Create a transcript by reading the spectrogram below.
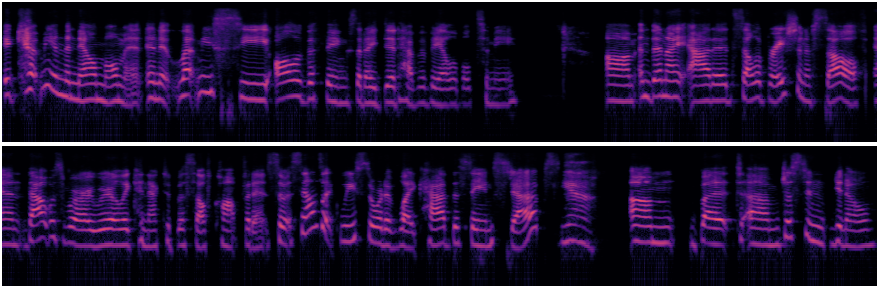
it kept me in the now moment and it let me see all of the things that I did have available to me. Um, and then I added celebration of self. And that was where I really connected with self confidence. So it sounds like we sort of like had the same steps. Yeah. Um, but um, just in, you know,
